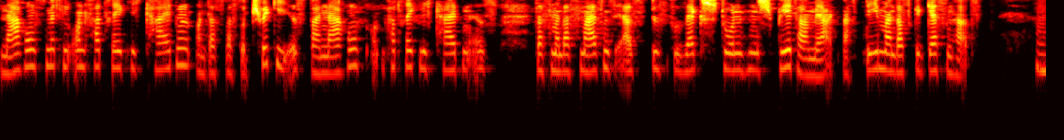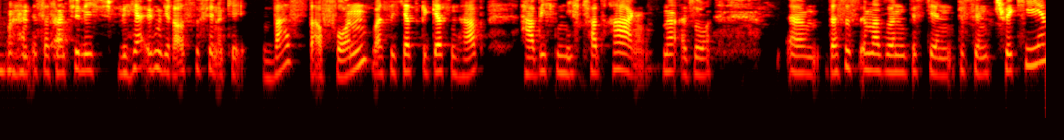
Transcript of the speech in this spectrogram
Nahrungsmittelunverträglichkeiten. Und das, was so tricky ist bei Nahrungsunverträglichkeiten ist, dass man das meistens erst bis zu sechs Stunden später merkt, nachdem man das gegessen hat. Mhm. Und dann ist das ja. natürlich schwer irgendwie rauszufinden, okay, was davon, was ich jetzt gegessen habe, habe ich nicht vertragen. Ne? Also ähm, das ist immer so ein bisschen, bisschen tricky.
